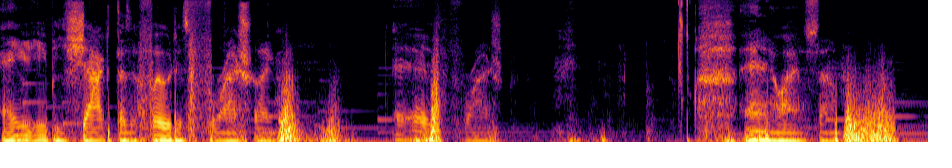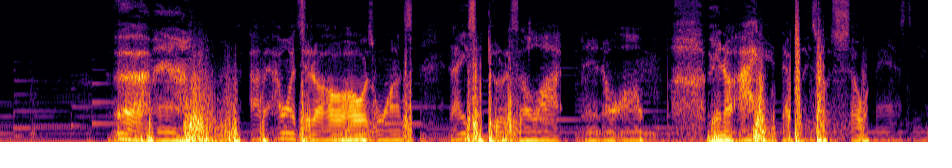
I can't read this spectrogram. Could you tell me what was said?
and you, you'd be shocked because the food is fresh, like it's fresh. Anyway, so, oh man, I mean, I went to the ho hos once, and I used to do this a lot. You know, um, you know, I that place was so nasty,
